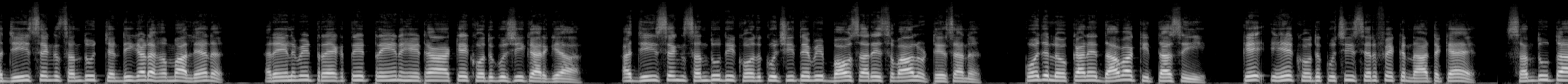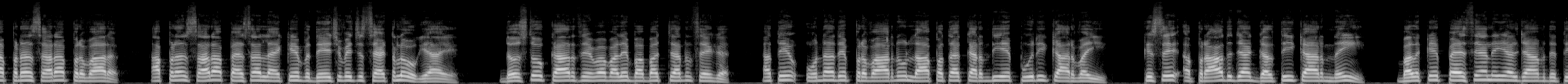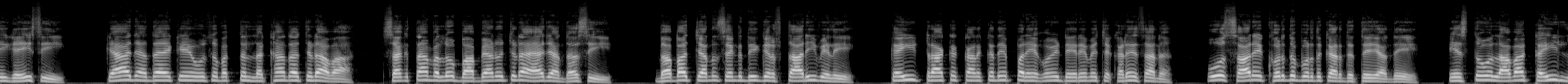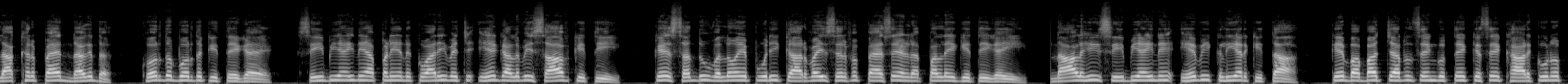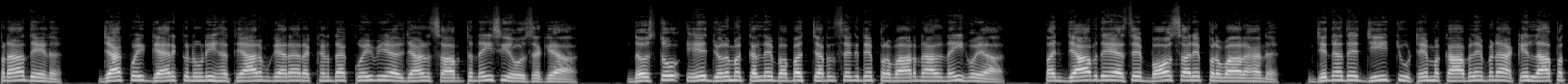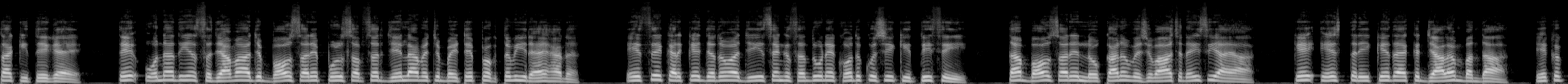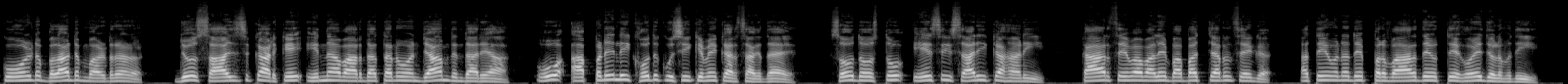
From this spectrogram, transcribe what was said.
Ajit Singh Sandhu Chandigarh Himalayan railway track ਤੇ ਟ੍ਰੇਨ ਹੇਠਾਂ ਆ ਕੇ ਖੁਦਕੁਸ਼ੀ ਕਰ ਗਿਆ। ਅਜੀਤ ਸਿੰਘ ਸੰਧੂ ਦੀ ਖੁਦਕੁਸ਼ੀ ਤੇ ਵੀ ਬਹੁਤ ਸਾਰੇ ਸਵਾਲ ਉੱਠੇ ਸਨ। ਕੁਝ ਲੋਕਾਂ ਨੇ ਦਾਅਵਾ ਕੀਤਾ ਸੀ ਕਿ ਇਹ ਖੁਦਕੁਸ਼ੀ ਸਿਰਫ ਇੱਕ ਨਾਟਕ ਹੈ। ਸੰਧੂ ਤਾਂ ਆਪਣਾ ਸਾਰਾ ਪਰਿਵਾਰ, ਆਪਣਾ ਸਾਰਾ ਪੈਸਾ ਲੈ ਕੇ ਵਿਦੇਸ਼ ਵਿੱਚ ਸੈਟਲ ਹੋ ਗਿਆ ਹੈ ਦੋਸਤੋ, ਕਾਰ ਸੇਵਾ ਵਾਲੇ ਬਾਬਾ ਚਰਨ ਸਿੰਘ ਅਤੇ ਉਹਨਾਂ ਦੇ ਪਰਿਵਾਰ ਨੂੰ ਲਾਪਤਾ ਕਰਨ ਦੀ ਇਹ ਪੂਰੀ ਕਾਰਵਾਈ ਕਿਸੇ ਅਪਰਾਧ ਜਾਂ ਗਲਤੀ ਕਾਰਨ ਨਹੀਂ, ਬਲਕਿ ਪੈਸਿਆਂ ਲਈ ਇਲਜ਼ਾਮ ਦਿੱਤੀ ਗਈ ਸੀ। ਕਿਹਾ ਜਾਂਦਾ ਹੈ ਕਿ ਉਸ ਵਕਤ ਲੱਖਾਂ ਦਾ ਚੜਾਵਾ ਸੰਗਤਾਂ ਵੱਲੋਂ ਬਾਬਿਆਂ ਨੂੰ ਚੜਾਇਆ ਜਾਂਦਾ ਸੀ। ਬਾਬਾ ਚਰਨ ਸਿੰਘ ਦੀ ਗ੍ਰਿਫਤਾਰੀ ਵੇਲੇ ਕਈ ਟਰੱਕ ਕਣਕ ਦੇ ਭਰੇ ਹੋਏ ਡੇਰੇ ਵਿੱਚ ਖੜੇ ਸਨ। ਉਹ ਸਾਰੇ ਖੁਰਦ-ਬੁਰਦ ਕਰ ਦਿੱਤੇ ਜਾਂਦੇ। ਇਸ ਤੋਂ ਇਲਾਵਾ ਕਈ ਲੱਖ ਰੁਪਏ ਨਗਦ ਖੁਰਦ-ਬੁਰਦ ਕੀਤੇ ਗਏ। ਸੀਬੀਆਈ ਨੇ ਆਪਣੀ ਇਨਕੁਆਇਰੀ ਵਿੱਚ ਇਹ ਗੱਲ ਵੀ ਸਾਫ਼ ਕੀਤੀ ਕਿ ਸੰਧੂ ਵੱਲੋਂ ਇਹ ਪੂਰੀ ਕਾਰਵਾਈ ਸਿਰਫ ਪੈਸੇ ਹੜੱਪਣ ਲਈ ਕੀਤੀ ਗਈ। ਨਾਲ ਹੀ ਸੀਬੀਆਈ ਨੇ ਇਹ ਵੀ ਕਲੀਅਰ ਕੀਤਾ ਕਿ ਬਾਬਾ ਚਰਨ ਸਿੰਘ ਉੱਤੇ ਕਿਸੇ ਖਾੜਕੂ ਨੂੰ ਪਨਾਹ ਦੇਣ ਜਾਂ ਕੋਈ ਗੈਰ ਕਾਨੂੰਨੀ ਹਥਿਆਰ ਵਗੈਰਾ ਰੱਖਣ ਦਾ ਕੋਈ ਵੀ ਇਲਜ਼ਾਮ ਸਾਬਤ ਨਹੀਂ ਸੀ ਹੋ ਸਕਿਆ। ਦੋਸਤੋ, ਇਹ ਜ਼ੁਲਮ ਇਕੱਲੇ ਬਾਬਾ ਚਰਨ ਸਿੰਘ ਦੇ ਪਰਿਵਾਰ ਨਾਲ ਨਹੀਂ ਹੋਇਆ। ਪੰਜਾਬ ਦੇ ਐਸੇ ਬਹੁਤ ਸਾਰੇ ਪਰਿਵਾਰ ਹਨ ਜਿਨ੍ਹਾਂ ਦੇ ਜੀ ਝੂਠੇ ਮੁਕਾਬਲੇ ਬਣਾ ਕੇ ਲਾਪਤਾ ਕੀਤੇ ਗਏ। ਤੇ ਉਹਨਾਂ ਦੀਆਂ ਸਜ਼ਾਵਾਂ ਅੱਜ ਬਹੁਤ ਸਾਰੇ ਪੁਲਿਸ ਅਫਸਰ ਜੇਲ੍ਹਾਂ ਵਿੱਚ ਬੈਠੇ ਭੁਗਤ ਵੀ ਰਹੇ ਹਨ। ਇਸੇ ਕਰਕੇ ਜਦੋਂ ਅਜੀਤ ਸਿੰਘ ਸੰਧੂ ਨੇ ਖੁਦਕੁਸ਼ੀ ਕੀਤੀ ਸੀ, ਤਾਂ ਬਹੁਤ ਸਾਰੇ ਲੋਕਾਂ ਨੂੰ ਵਿਸ਼ਵਾਸ ਨਹੀਂ ਸੀ ਆਇਆ ਕਿ ਇਸ ਤਰੀਕੇ ਦਾ ਇੱਕ ਜ਼ਾਲਮ ਬੰਦਾ, ਇੱਕ ਕੋਲਡ ਬਲੱਡ ਮਰਡਰਰ, ਜੋ ਸਾਜ਼ਿਸ਼ ਘੜ ਕੇ ਇਹਨਾਂ ਵਾਰਦਾਤਾਂ ਨੂੰ ਅੰਜਾਮ ਦਿੰਦਾ ਰਿਹਾ, ਉਹ ਆਪਣੇ ਲਈ ਖੁਦਕੁਸ਼ੀ ਕਿਵੇਂ ਕਰ ਸਕਦਾ ਹੈ? ਸੋ ਦੋਸਤੋ, ਇਹ ਸੀ ਸਾਰੀ ਕਹਾਣੀ। ਕਾਰ ਸੇਵਾ ਵਾਲੇ ਬਾਬਾ ਚਰਨ ਸਿੰਘ ਅਤੇ ਉਹਨਾਂ ਦੇ ਪਰਿਵਾਰ ਦੇ ਉੱਤੇ ਹੋਏ ਜ਼ੁਲਮ ਦੀ।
